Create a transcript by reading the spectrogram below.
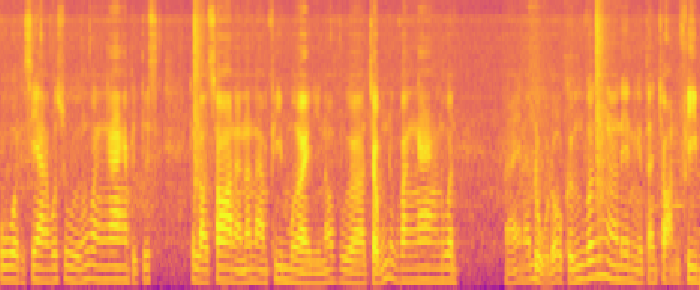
cua thì xe nó có xu hướng văng ngang thì cái cái lò xo này nó làm phim 10 thì nó vừa chống được văng ngang luôn. Đấy nó đủ độ cứng vững nên người ta chọn phim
